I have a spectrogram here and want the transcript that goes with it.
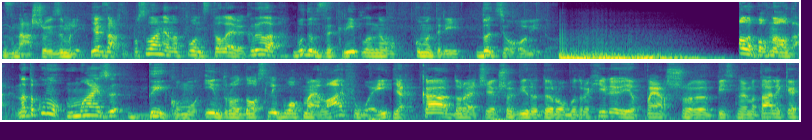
з нашої землі. Як завжди, посилання на фонд Сталеві Крила буде в закріпленому коментарі до цього відео. Але погнали далі. На такому майже дикому інтро до Sleepwalk My Life Away, яка, до речі, якщо вірити роботу Трохілію, є першою піснею металіки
